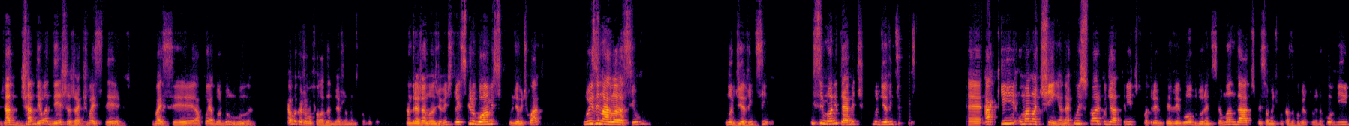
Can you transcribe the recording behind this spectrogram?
já, já deu a deixa, já que vai ser, vai ser apoiador do Lula. Calma que eu já vou falar do André Janones. André Janones, dia 23, Ciro Gomes, no dia 24, Luiz Inácio da Silva, no dia 25, e Simone Tebet no dia 26. É, aqui uma notinha, né? Com histórico de atritos com a TV Globo durante seu mandato, especialmente por causa da cobertura da Covid,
